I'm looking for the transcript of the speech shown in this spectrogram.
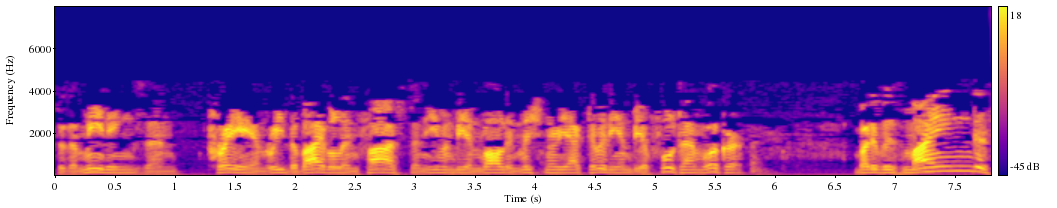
to the meetings, and pray and read the Bible and fast and even be involved in missionary activity and be a full-time worker. But if his mind is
